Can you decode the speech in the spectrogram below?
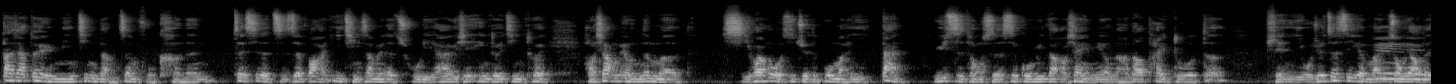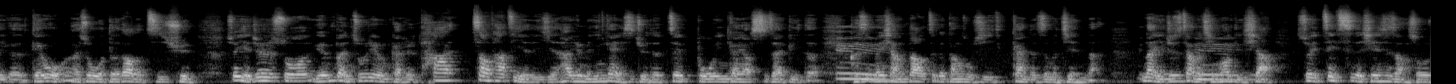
大家对于民进党政府可能这次的执政，包含疫情上面的处理，还有一些应对进退，好像没有那么。喜欢或者是觉得不满意，但与此同时的是，国民党好像也没有拿到太多的便宜。我觉得这是一个蛮重要的一个，给我来说我得到的资讯。所以也就是说，原本朱立伦感觉他照他自己的理解，他原本应该也是觉得这波应该要势在必得，可是没想到这个党主席干的这么艰难。那也就是这样的情况底下，所以这次的县市长首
